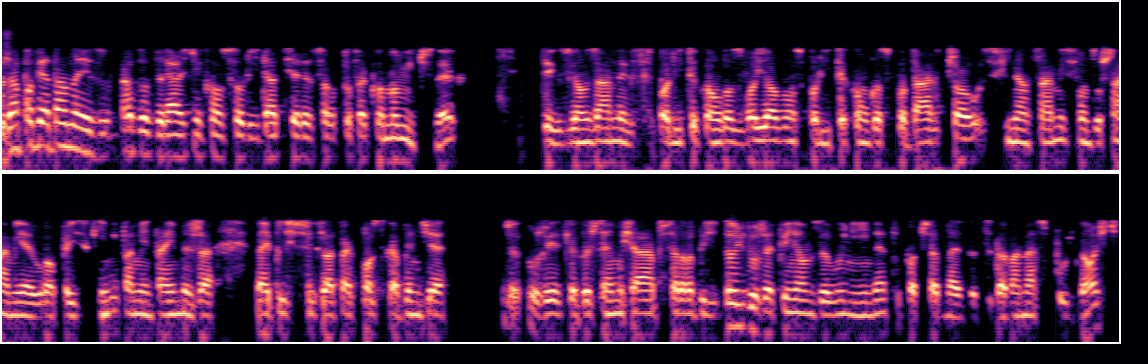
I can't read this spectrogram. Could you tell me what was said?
Zapowiadana jest bardzo wyraźnie konsolidacja resortów ekonomicznych, tych związanych z polityką rozwojową, z polityką gospodarczą, z finansami, z funduszami europejskimi. Pamiętajmy, że w najbliższych latach Polska będzie że użyję czegoś, tutaj musiała przerobić dość duże pieniądze unijne, tu potrzebna jest zdecydowana spójność.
